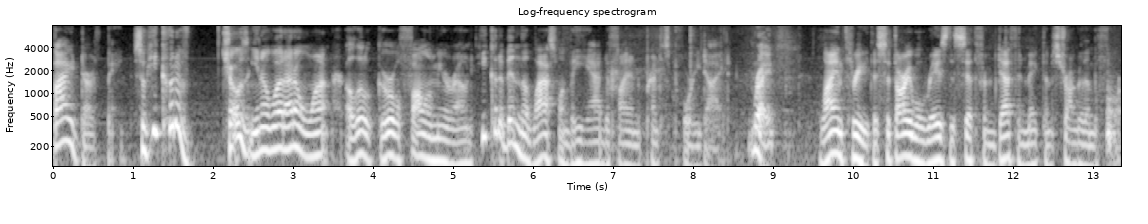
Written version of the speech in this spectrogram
by Darth Bane. So he could have chosen, you know what, I don't want a little girl following me around. He could have been the last one, but he had to find an apprentice before he died. Right. Line 3 The Sithari will raise the Sith from death and make them stronger than before.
